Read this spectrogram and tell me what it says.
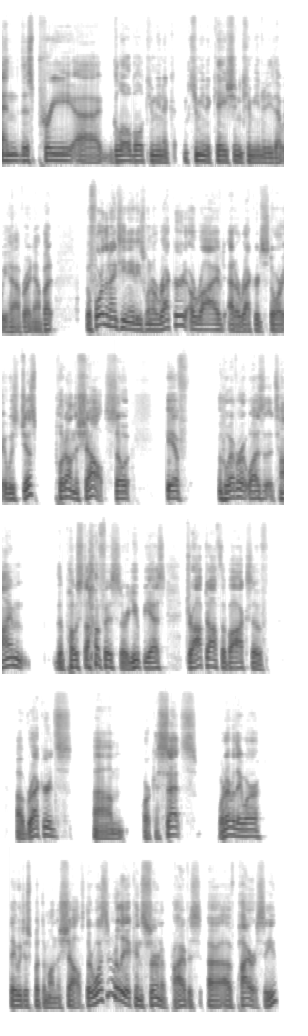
and this pre-global uh, communi- communication community that we have right now. But before the 1980s, when a record arrived at a record store, it was just put on the shelves. So if whoever it was at the time, the post office or UPS dropped off the box of of records um, or cassettes, whatever they were, they would just put them on the shelf. There wasn't really a concern of privacy uh, of piracy,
